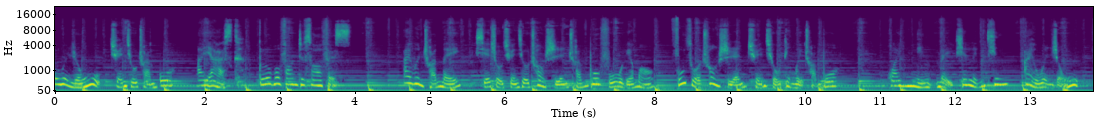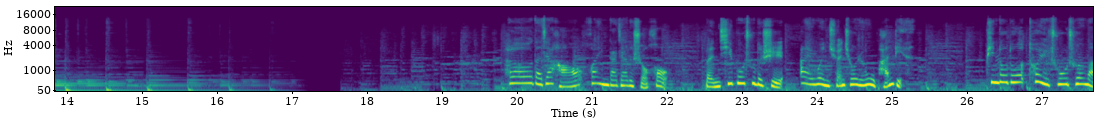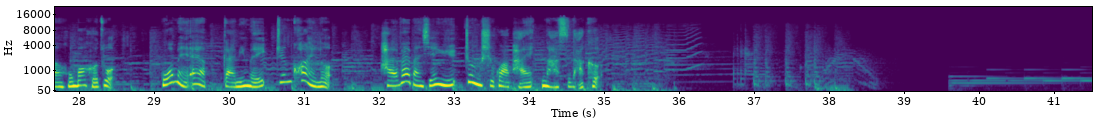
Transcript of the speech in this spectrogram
爱问人物全球传播，I Ask Global Founders Office，爱问传媒携手全球创始人传播服务联盟，辅佐创始人全球定位传播。欢迎您每天聆听爱问人物。Hello，大家好，欢迎大家的守候。本期播出的是爱问全球人物盘点。拼多多退出春晚红包合作，国美 App 改名为真快乐，海外版闲鱼正式挂牌纳斯达克。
